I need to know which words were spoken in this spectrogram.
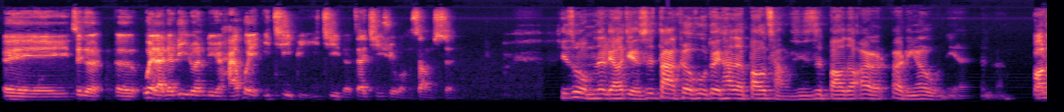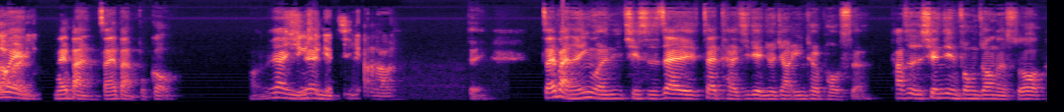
诶，这个呃未来的利润率还会一季比一季的再继续往上升。其实我们的了解是，大客户对他的包厂其实是包到二二零二五年，包到二零，载板载板不够，啊，那以内年纪啊，对，载板的英文其实在在台积电就叫 interposer，它是先进封装的时候。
